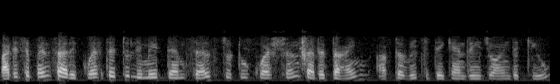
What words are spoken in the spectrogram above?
Participants are requested to limit themselves to two questions at a time, after which they can rejoin the queue.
